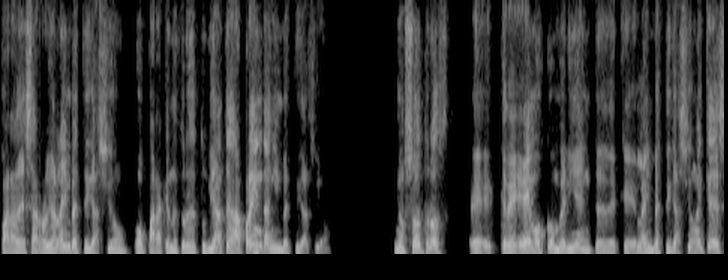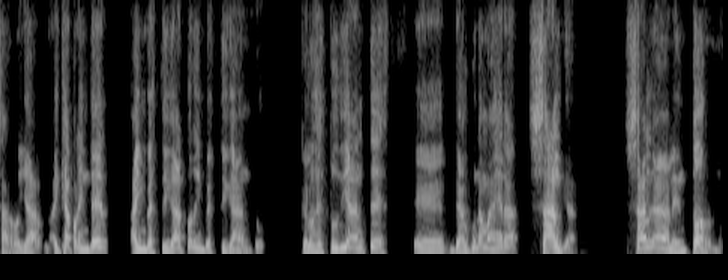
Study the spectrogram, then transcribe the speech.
para desarrollar la investigación o para que nuestros estudiantes aprendan investigación, nosotros eh, creemos conveniente de que la investigación hay que desarrollarla, hay que aprender a investigar pero investigando, que los estudiantes eh, de alguna manera salgan, salgan al entorno,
